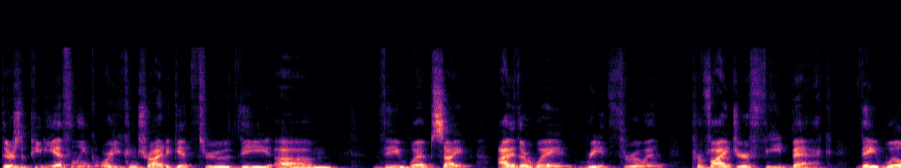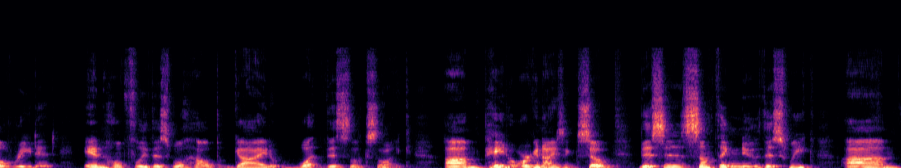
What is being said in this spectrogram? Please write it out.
there's a PDF link, or you can try to get through the um, the website. Either way, read through it, provide your feedback. They will read it, and hopefully, this will help guide what this looks like. Um, paid organizing. So, this is something new this week. Um,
